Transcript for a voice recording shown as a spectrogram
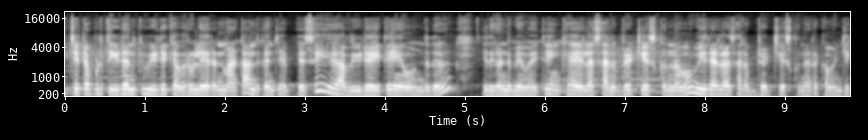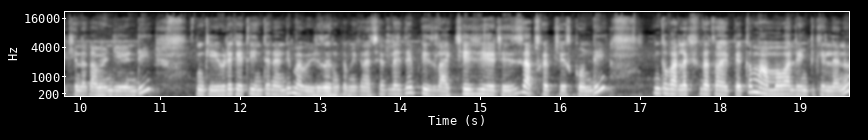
ఇచ్చేటప్పుడు తీయడానికి వీడియోకి ఎవరు లేరనమాట అందుకని చెప్పేసి ఆ వీడియో అయితే ఏమి ఉండదు. ఇదిగండి మేమైతే ఇంకా ఎలా సెలబ్రేట్ చేసుకున్నాము మీరు ఎలా సెలబ్రేట్ చేసుకున్నారో కమెంట్ సెక్షన్లో కమెంట్ చేయండి. ఇంక ఈ వీడియోకి అయితే ఇంతేనండి. మా వీడియో కనుక మీకు నచ్చినట్లయితే ప్లీజ్ లైక్ చేసి షేర్ చేసి సబ్స్క్రైబ్ చేసుకోండి. ఇంకా వరలక్ష్మి వ్రతం అయిపోయాక మా అమ్మ వాళ్ళ ఇంటికి వెళ్ళాను.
